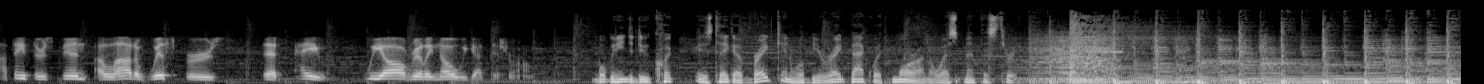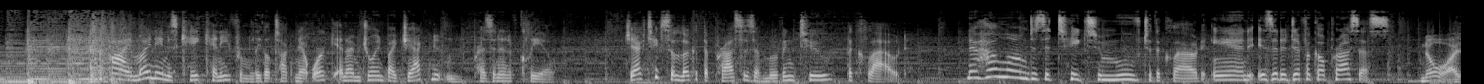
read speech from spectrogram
I think there's been a lot of whispers that, hey, we all really know we got this wrong. What we need to do quick is take a break, and we'll be right back with more on the West Memphis 3. Hi, my name is Kay Kenny from Legal Talk Network, and I'm joined by Jack Newton, president of Clio. Jack takes a look at the process of moving to the cloud. Now, how long does it take to move to the cloud, and is it a difficult process? No, I,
